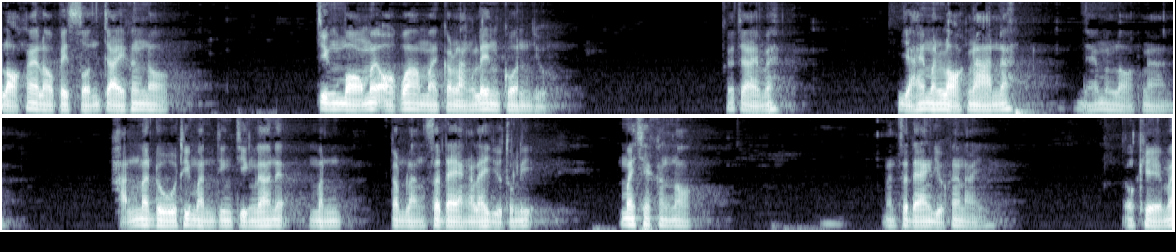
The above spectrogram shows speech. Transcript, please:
หลอกให้เราไปสนใจข้างนอก จึงมองไม่ออกว่ามันกำลังเล่นกลอยู่เข้าใจไหมอย่าให้มันหลอกนานนะอย่าให้มันหลอกนาน หันมาดูที่มันจริง ๆ แล้วเนี่ย มันกำลังแสดงอะไรอยู่ตรงนี้ ไม่ใช่ข้างนอก มันแสดงอยู่ข้างใน โอเคไหม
